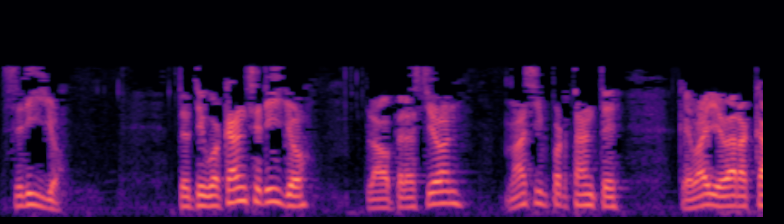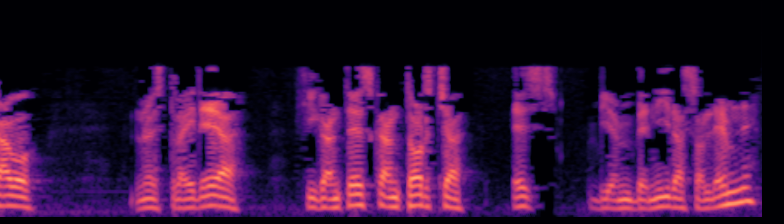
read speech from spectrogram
Cerillo. Teotihuacán Cerillo, la operación más importante que va a llevar a cabo nuestra idea gigantesca antorcha es bienvenida solemne,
